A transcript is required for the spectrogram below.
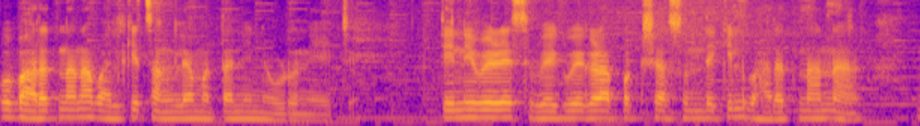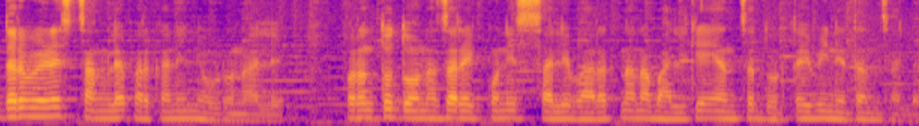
व भारतनाना भालके चांगल्या मताने निवडून यायचे. तिन्ही वेळेस वेगवेगळा पक्ष असून देखील भारतनाना दरवेळेस चांगल्या फरकाने निवडून आले. परंतु दोन हजार एकोणीस साली भारतनाना भालके यांचं दुर्दैवी निधन झालं.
